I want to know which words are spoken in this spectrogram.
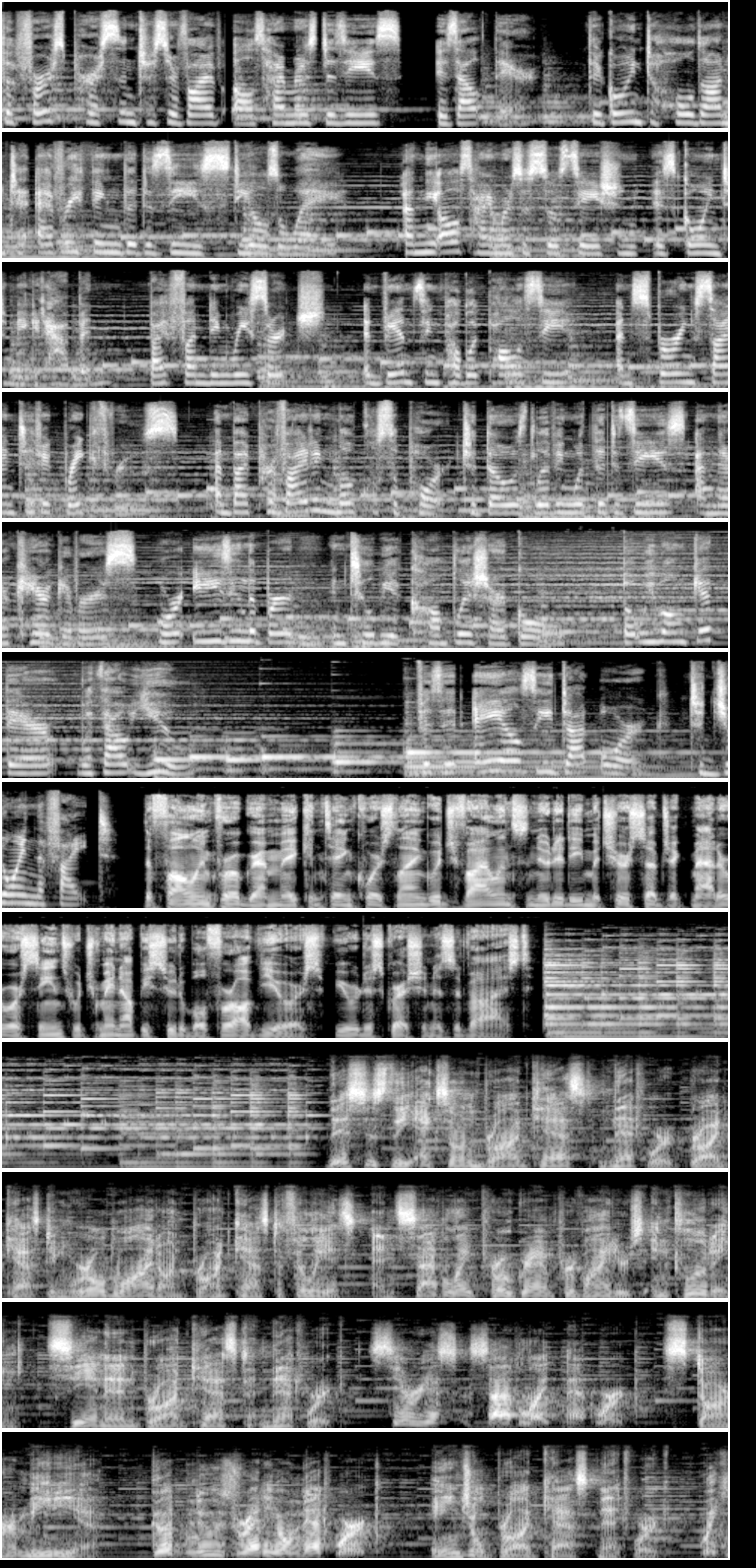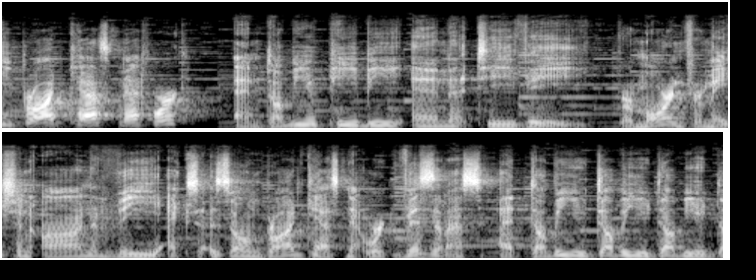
The first person to survive Alzheimer's disease is out there. They're going to hold on to everything the disease steals away. And the Alzheimer's Association is going to make it happen by funding research, advancing public policy, and spurring scientific breakthroughs, and by providing local support to those living with the disease and their caregivers, or easing the burden until we accomplish our goal. But we won't get there without you. Visit alz.org to join the fight. The following program may contain coarse language, violence, nudity, mature subject matter, or scenes which may not be suitable for all viewers. Viewer discretion is advised. This is the X-Zone Broadcast Network, broadcasting worldwide on broadcast affiliates and satellite program providers, including CNN Broadcast Network, Sirius Satellite Network, Star Media, Good News Radio Network, Angel Broadcast Network, Wiki Broadcast Network, and WPBN TV. For more information on the X Zone Broadcast Network, visit us at www.xzbn.net.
